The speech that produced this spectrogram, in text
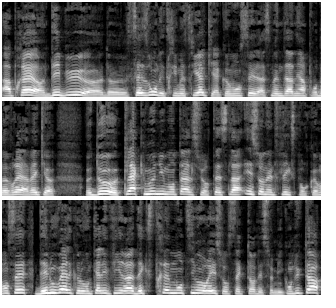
après un début euh, de saison des trimestriels qui a commencé la semaine dernière pour de vrai avec deux claques monumentales sur Tesla et sur Netflix pour commencer, des nouvelles que l'on qualifiera d'extrêmement timorées sur le secteur des semi-conducteurs,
